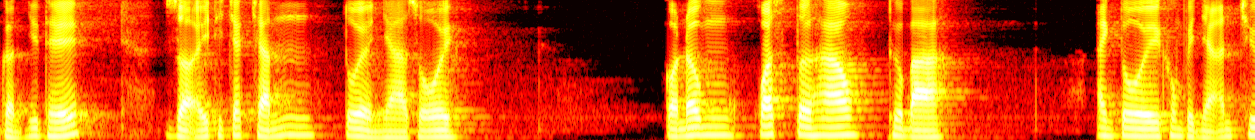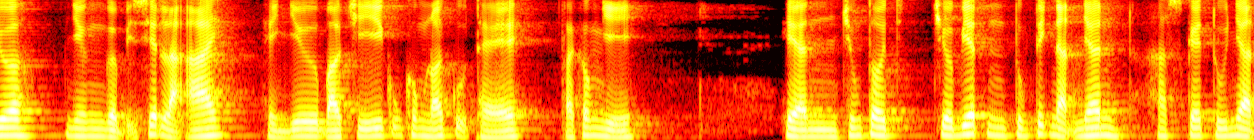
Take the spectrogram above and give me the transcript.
gần như thế, giờ ấy thì chắc chắn tôi ở nhà rồi. Còn ông Waterhouse, thưa bà, anh tôi không về nhà ăn trưa, nhưng người bị giết là ai? Hình như báo chí cũng không nói cụ thể Phải không nhỉ Hiện chúng tôi chưa biết tung tích nạn nhân Haskett thú nhận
